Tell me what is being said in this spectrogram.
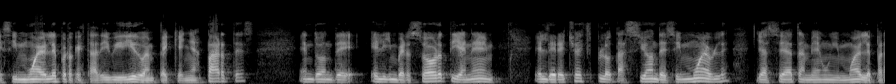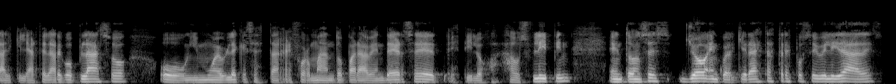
ese inmueble, pero que está dividido en pequeñas partes, en donde el inversor tiene el derecho a explotación de ese inmueble, ya sea también un inmueble para alquilar de largo plazo o un inmueble que se está reformando para venderse, estilo house flipping. Entonces, yo en cualquiera de estas tres posibilidades,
